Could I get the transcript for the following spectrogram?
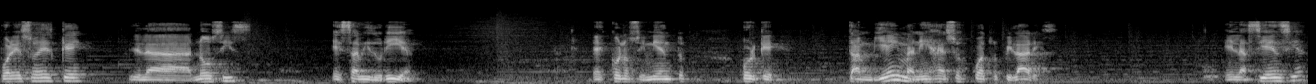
Por eso es que la gnosis es sabiduría, es conocimiento, porque también maneja esos cuatro pilares. En la ciencia,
